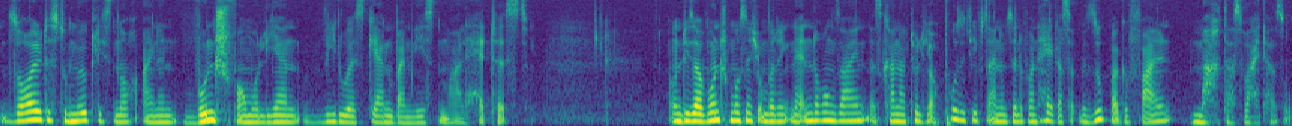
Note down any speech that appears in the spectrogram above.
solltest du möglichst noch einen Wunsch formulieren, wie du es gerne beim nächsten Mal hättest. Und dieser Wunsch muss nicht unbedingt eine Änderung sein. Es kann natürlich auch positiv sein im Sinne von, hey, das hat mir super gefallen, mach das weiter so.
